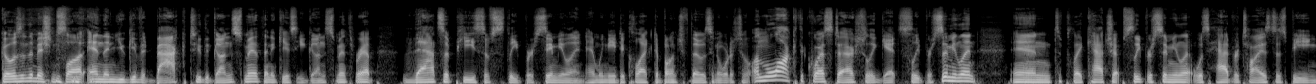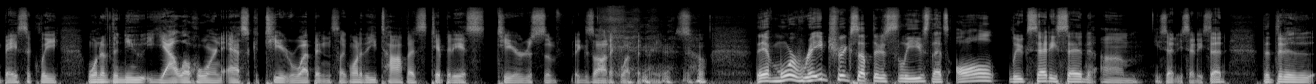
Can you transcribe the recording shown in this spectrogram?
goes in the mission slot, and then you give it back to the gunsmith, and it gives you gunsmith rep. That's a piece of sleeper simulant, and we need to collect a bunch of those in order to unlock the quest to actually get sleeper simulant and to play catch up. Sleeper simulant was advertised as being basically one of the new Gjallarhorn esque tier weapons, like one of the toppest, tippitiest tiers of exotic weaponry. so. They have more raid tricks up their sleeves. That's all Luke said. He said, um, he said, he said, he said that the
